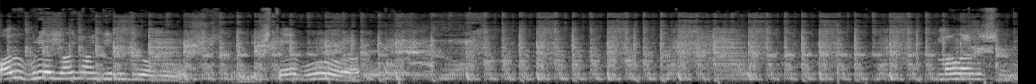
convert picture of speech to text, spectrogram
Abi buraya yan yan giriliyormuş. İşte bu. Malları şimdi.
